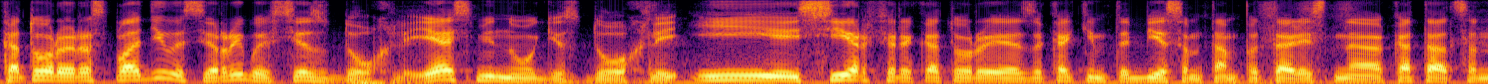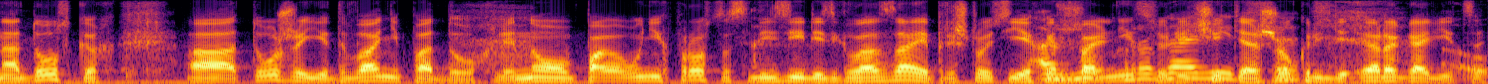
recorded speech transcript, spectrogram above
Которая расплодилась, и рыбы все сдохли. И осьминоги сдохли, и серферы, которые за каким-то бесом там пытались на, кататься на досках, а, тоже едва не подохли. Но по, у них просто слезились глаза, и пришлось ехать ожог в больницу, роговицы. лечить ожог роговицы.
